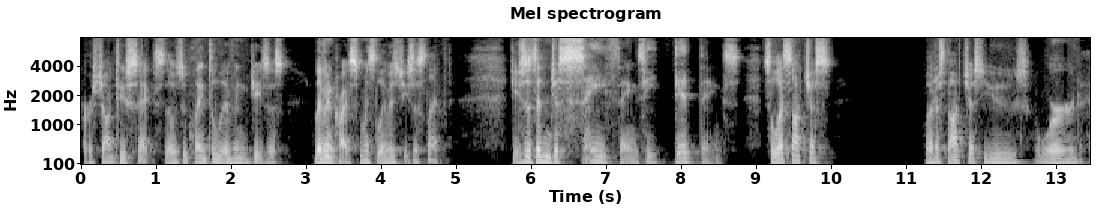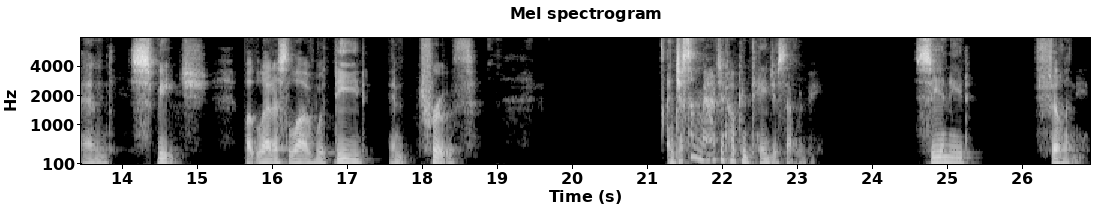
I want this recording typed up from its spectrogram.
1 John 2 6. Those who claim to live in Jesus, live in Christ, must live as Jesus lived. Jesus didn't just say things, he did things. So let's not just, let us not just use word and speech, but let us love with deed and truth. And just imagine how contagious that would be. See a need, fill a need.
